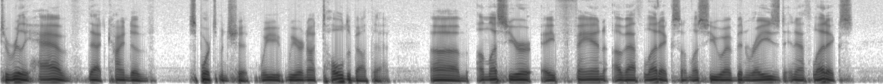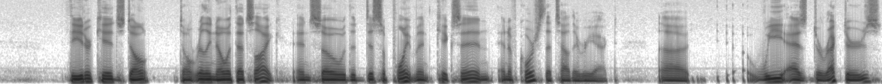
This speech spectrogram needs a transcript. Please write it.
to really have that kind of sportsmanship. We we are not told about that. Um, unless you're a fan of athletics, unless you have been raised in athletics, theater kids don't don't really know what that's like. And so the disappointment kicks in, and of course, that's how they react. Uh, we, as directors,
